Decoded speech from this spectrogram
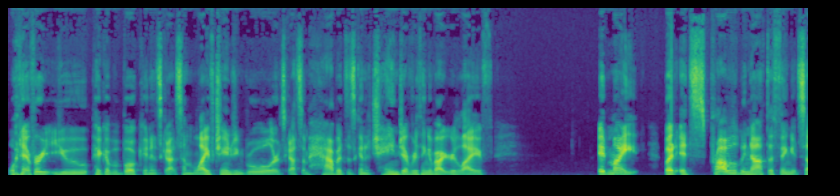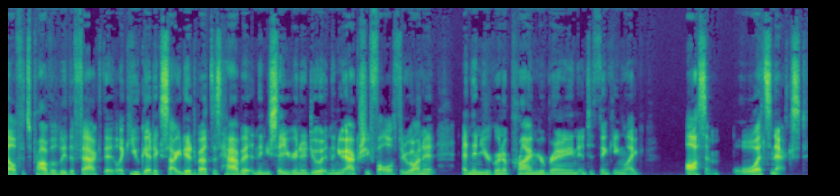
Whenever you pick up a book and it's got some life-changing rule or it's got some habit that's going to change everything about your life, it might, but it's probably not the thing itself. It's probably the fact that like you get excited about this habit and then you say you're going to do it and then you actually follow through on it and then you're going to prime your brain into thinking like, "Awesome. What's next?"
